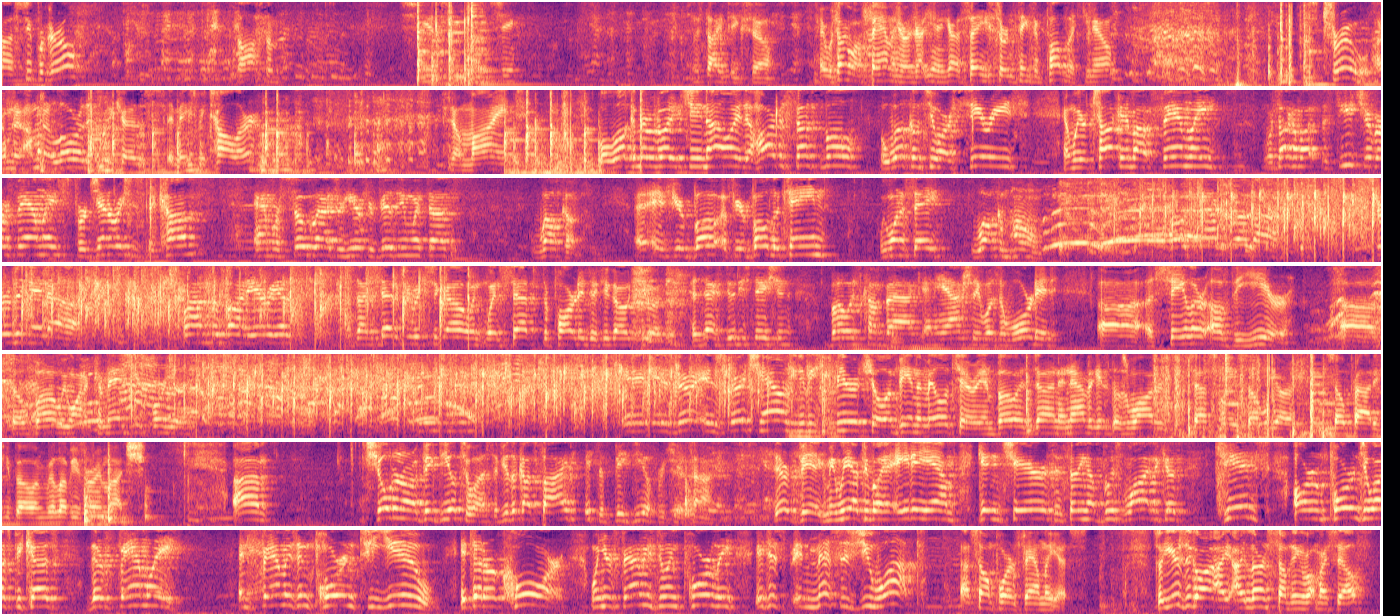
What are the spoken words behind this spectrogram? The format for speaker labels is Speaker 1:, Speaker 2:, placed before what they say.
Speaker 1: uh, Supergirl? It's awesome. She is, isn't she? At least I think so. Hey, we're talking about family here. I got you know, you got to say certain things in public, you know. It's true. I'm gonna I'm gonna lower this because it makes me taller. If you don't mind. Well, welcome everybody to not only the Harvest Festival, but welcome to our series. And we are talking about family. We're talking about the future of our families for generations to come. And we're so glad you're here. If you're visiting with us, welcome. Uh, If you're Bo, if you're Bo Latane, we want to say welcome home. Bo's back from uh, serving in uh, classified areas. As I said a few weeks ago, when, when Seth departed to go to his next duty station, Bo has come back, and he actually was awarded uh, a Sailor of the Year. Uh, so, Bo, we want to commend you for your. It, it is very, it is very challenging to be spiritual and be in the military, and Bo has done and navigated those waters successfully. So we are so proud of you, Bo, and we love you very much. Um, children are a big deal to us. If you look outside, it's a big deal for kids, huh? They're big. I mean, we have people at 8 a.m. getting chairs and setting up booths. Why? Because kids are important to us because they're family. And family is important to you. It's at our core. When your family's doing poorly, it just it messes you up. That's how important family is. So years ago, I, I learned something about myself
